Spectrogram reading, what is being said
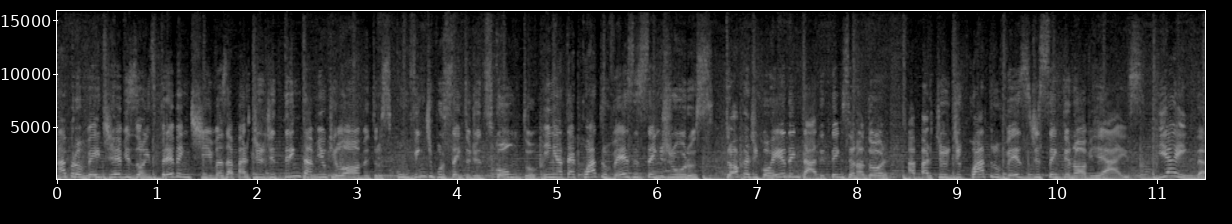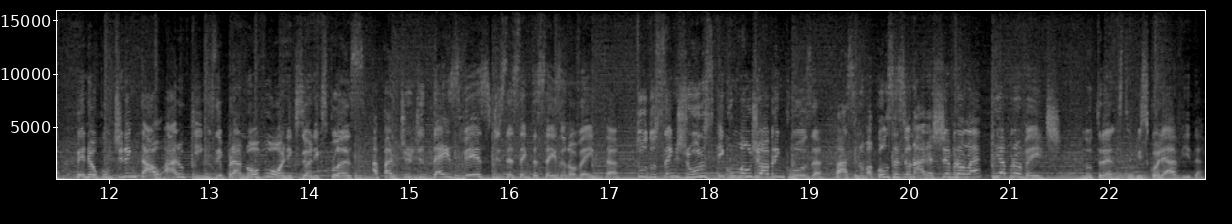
Aproveite revisões preventivas a partir de 30 mil quilômetros com 20% de desconto em até quatro vezes sem juros. Troca de correia dentada e tensionador a partir de quatro vezes de 109 reais. E ainda, pneu Continental Aro 15 para novo Onix e Onix Plus a partir de 10 vezes de 66,90. Tudo sem juros e com mão de obra inclusa. Passe numa concessionária Chevrolet e aproveite. No trânsito, escolha a vida.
